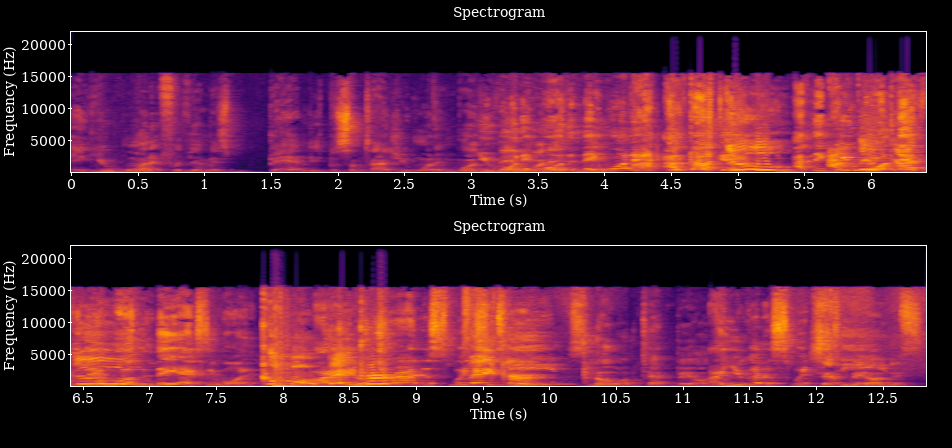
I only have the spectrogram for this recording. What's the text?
and you want it for them as badly, but sometimes you want it more. You than want they it more than they want it? I think I okay. do. I think I you think want that for them more than they actually want it. Come on, Are Baker. you trying to switch Baker. teams? No, I'm Tampa Bay all day. Are you gonna switch Tampa Bay all day. teams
